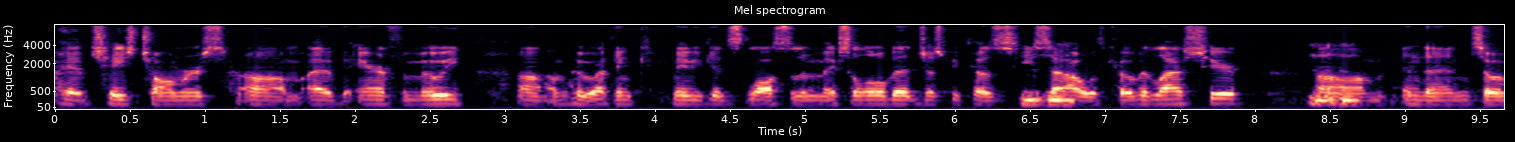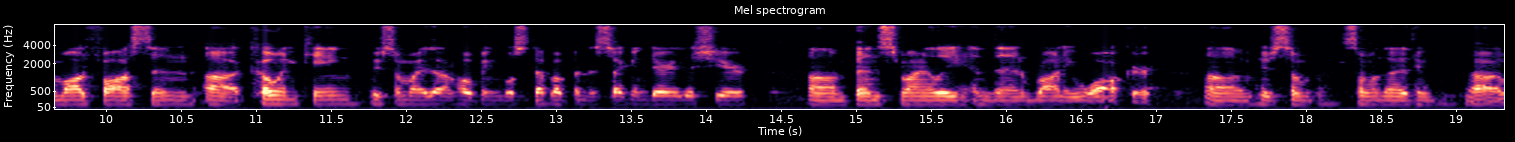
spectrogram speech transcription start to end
I have Chase Chalmers. Um, I have Aaron Faumui, um, who I think maybe gets lost in the mix a little bit just because he mm-hmm. sat out with COVID last year. Mm-hmm. Um, and then so Amaad Foston, uh, Coen King, who's somebody that I'm hoping will step up in the secondary this year. Um, ben Smiley, and then Ronnie Walker, um, who's some someone that I think uh,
